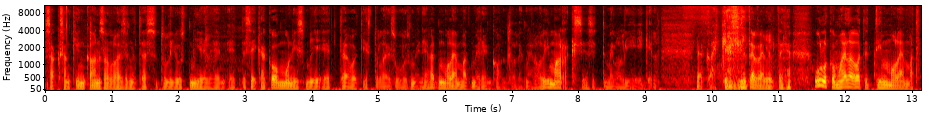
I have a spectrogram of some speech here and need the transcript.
Saksankin kansalaisena tässä tuli just mieleen, että sekä kommunismi että oikeistolaisuus menevät molemmat meidän kontolle. Meillä oli Marx ja sitten meillä oli Hegel ja kaikkea siltä väliltä. Ja ulkomailla otettiin molemmat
